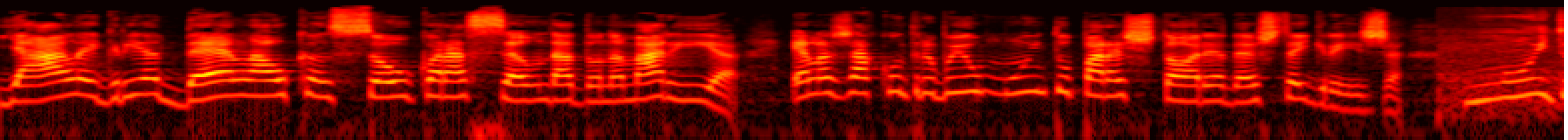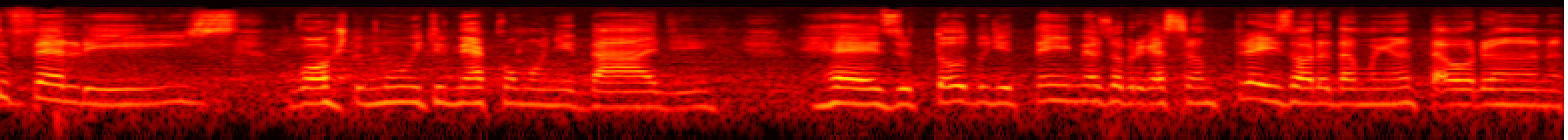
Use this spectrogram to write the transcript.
E a alegria dela alcançou o coração da Dona Maria. Ela já contribuiu muito para a história desta igreja. Muito feliz, gosto muito de minha comunidade, rezo todo dia, tenho minhas obrigações, três horas da manhã tá orando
